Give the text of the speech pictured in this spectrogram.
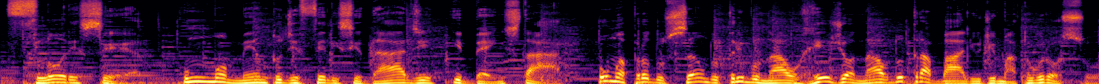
Florescer um momento de felicidade e bem-estar. Uma produção do Tribunal Regional do Trabalho de Mato Grosso.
